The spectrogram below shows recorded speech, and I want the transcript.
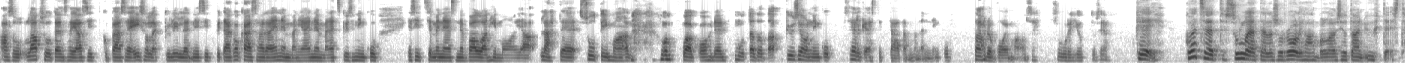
asui lapsuutensa, ja sitten kun pääsee isolle kylille, niin sitten pitää koko ajan saada enemmän ja enemmän. Et kyllä se niinku, ja sitten se menee sinne vallanhimoon ja lähtee sutimaan loppua kohden. Mutta tota, kyllä se on niinku selkeästi tämä tämmöinen niinku, tahdonvoima on se suuri juttu siellä. Okei. Koet sä, että sulla ja tällä sun roolihahmolla olisi jotain yhteistä?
